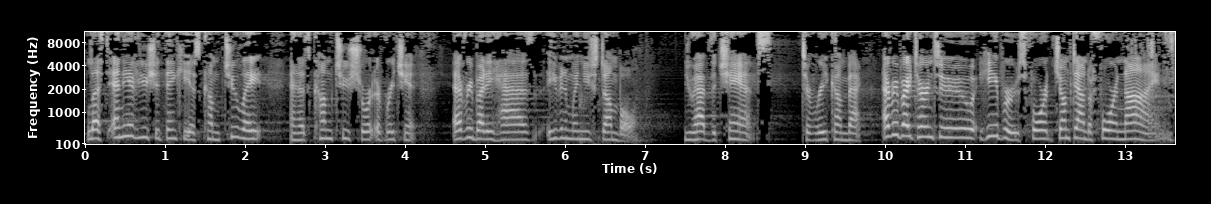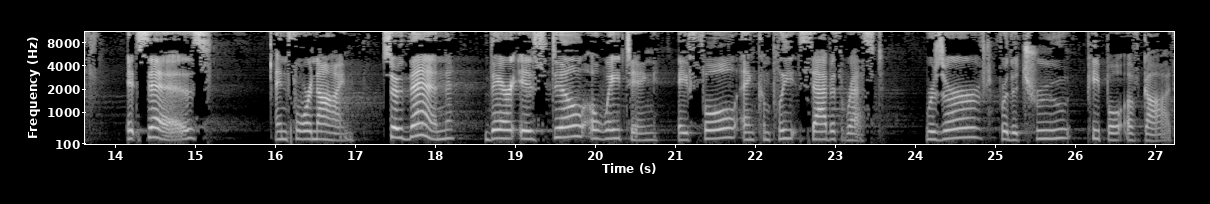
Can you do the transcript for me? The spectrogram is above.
Lest any of you should think he has come too late and has come too short of reaching it. Everybody has even when you stumble you have the chance to re-come back. Everybody turn to hebrews 4 jump down to 4 9 it says in 4 9 so then there is still awaiting a full and complete Sabbath rest, reserved for the true people of God.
